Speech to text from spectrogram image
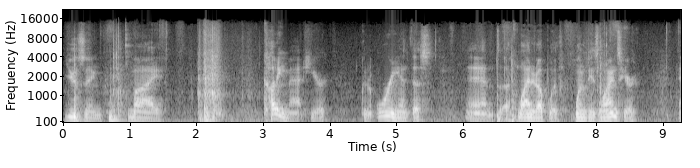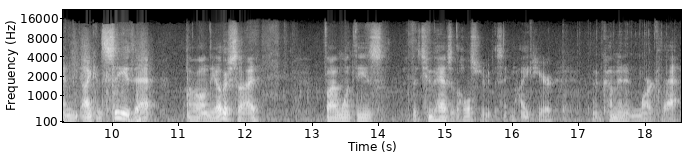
using my cutting mat here, I'm going to orient this and uh, line it up with one of these lines here. And I can see that oh, on the other side, if I want these, the two halves of the holster to be the same height here, I'm going to come in and mark that.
